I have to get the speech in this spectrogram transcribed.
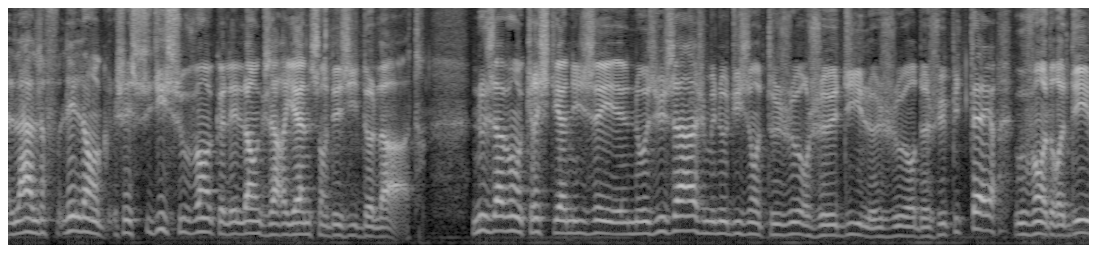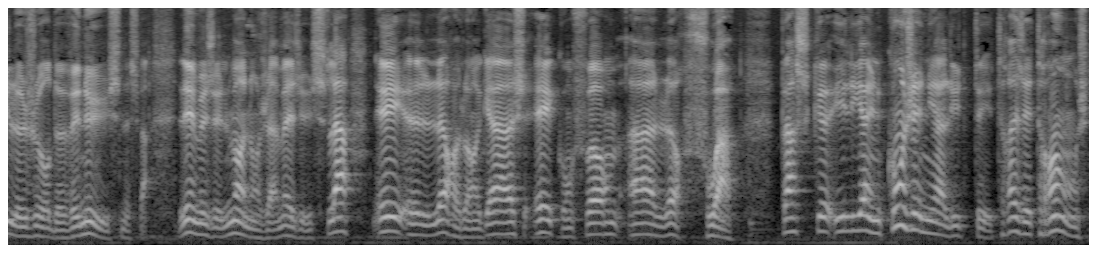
les langues, je dis souvent que les langues ariennes sont des idolâtres. Nous avons christianisé nos usages, mais nous disons toujours jeudi le jour de Jupiter ou vendredi le jour de Vénus, n'est-ce pas? Les musulmans n'ont jamais eu cela et euh, leur langage est conforme à leur foi. Parce qu'il y a une congénialité très étrange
